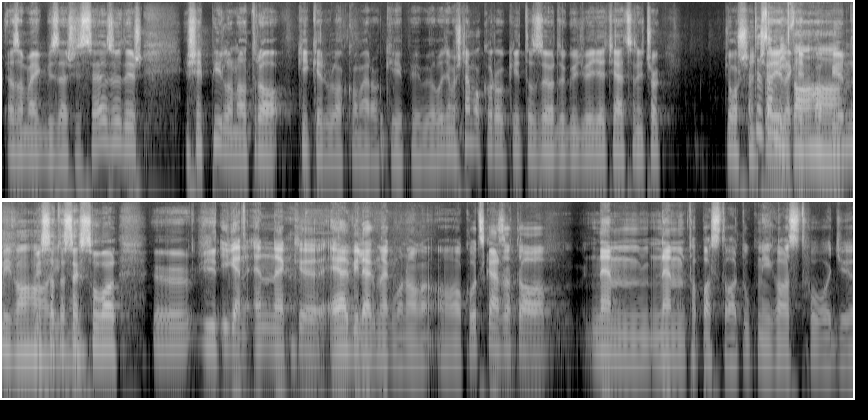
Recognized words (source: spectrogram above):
ez a megbízási szerződés, és egy pillanatra kikerül a kamera képéből. Ugye most nem akarok itt az ördögügyvédjet játszani, csak gyorsan hát cserélek egy papírt, mi van, ha, visszateszek, igen. szóval uh, itt... Igen, ennek elvileg megvan a, a kockázata, nem, nem tapasztaltuk még azt, hogy,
